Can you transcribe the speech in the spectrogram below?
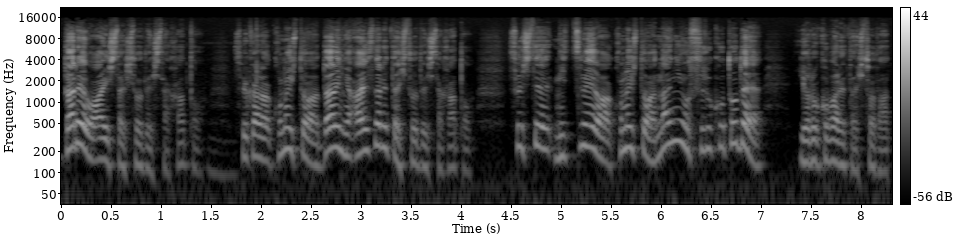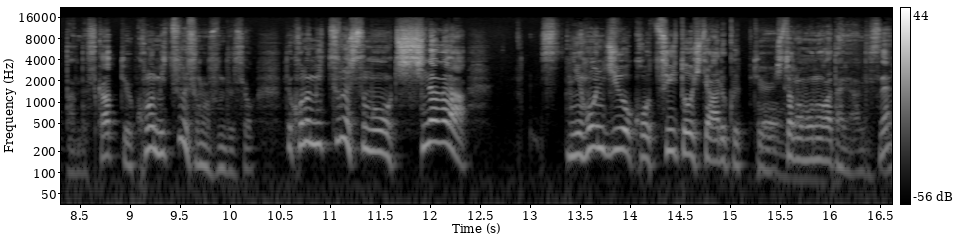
誰を愛した人でしたかと。それからこの人は誰に愛された人でしたかと。そして3つ目はこの人は何をすることで喜ばれた人だったんですかっていうこの3つの質問をするんですよ。でこの3つの質問をしながら日本中をこう追悼して歩くっていう人の物語なんですね。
